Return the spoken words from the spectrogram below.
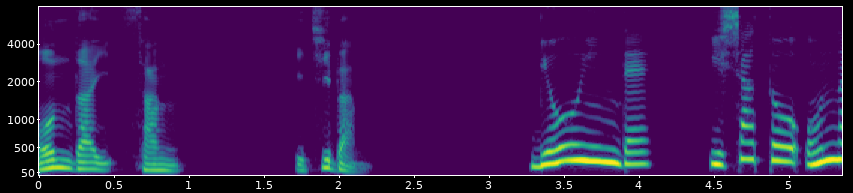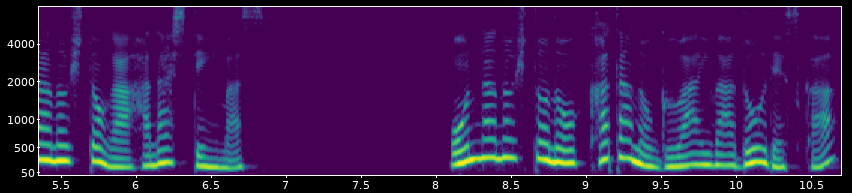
問題3、1番、病院で医者と女の人が話しています。女の人の肩の具合はどうですか？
